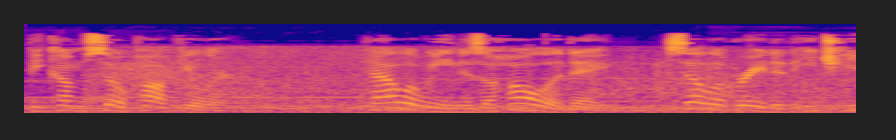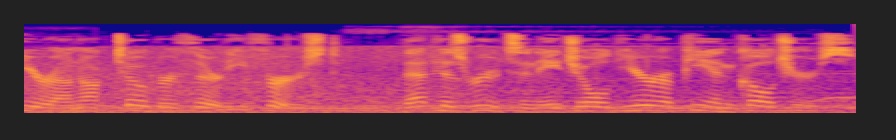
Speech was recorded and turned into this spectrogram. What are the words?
become so popular. Halloween is a holiday, celebrated each year on October 31st, that has roots in age-old European cultures.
